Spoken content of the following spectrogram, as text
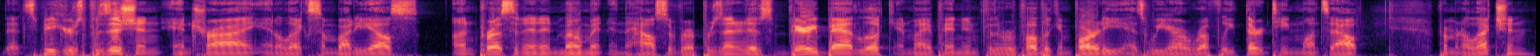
that speaker's position, and try and elect somebody else. Unprecedented moment in the House of Representatives. Very bad look, in my opinion, for the Republican Party as we are roughly 13 months out from an election.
